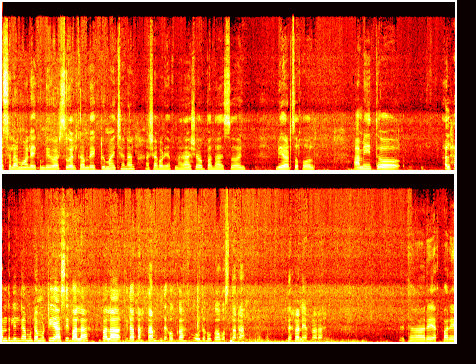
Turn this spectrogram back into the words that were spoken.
আসসালামু আলাইকুম viewers, welcome back to my channel. আশা করি আপনারা সব ভালো আছেন বিয়ার সকল আমি তো আলহামদুলিল্লাহ মোটামুটি আছি, বালা বালা কিলা তাহতাম। দেখোকা ও দেখোকা অবস্থাটা। দেখানি আপনারা। এটারে একবারে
